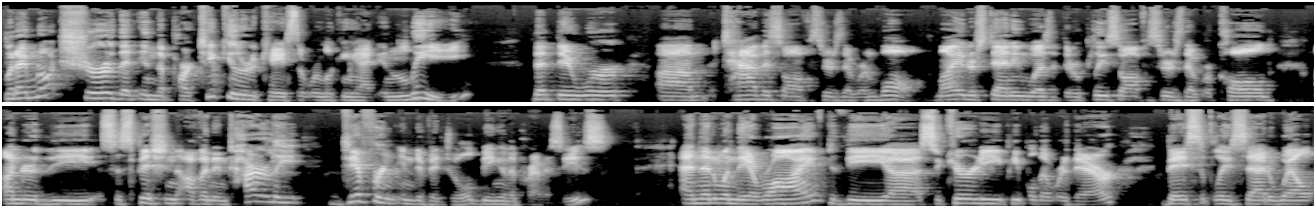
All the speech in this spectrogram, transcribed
But I'm not sure that in the particular case that we're looking at in Le, that there were um, TAVIS officers that were involved. My understanding was that there were police officers that were called under the suspicion of an entirely different individual being in the premises. And then when they arrived, the uh, security people that were there basically said, well,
